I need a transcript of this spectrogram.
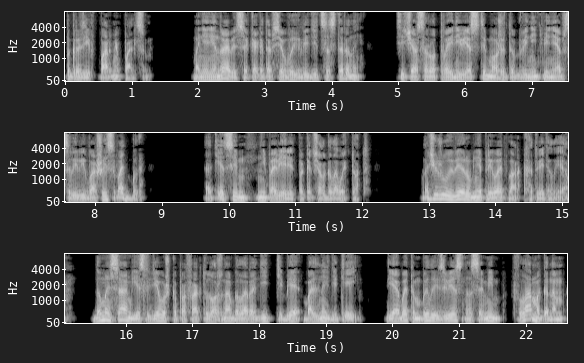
погрозив парню пальцем. Мне не нравится, как это все выглядит со стороны. Сейчас род твоей невесты может обвинить меня в срыве вашей свадьбы. Отец им не поверит, — покачал головой тот. — На чужую веру мне плевать, Марк, — ответил я. — Думай сам, если девушка по факту должна была родить тебе больных детей, и об этом было известно самим Фламаганом,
